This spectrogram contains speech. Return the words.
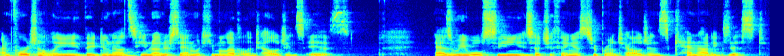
Unfortunately, they do not seem to understand what human level intelligence is. As we will see, such a thing as superintelligence cannot exist.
